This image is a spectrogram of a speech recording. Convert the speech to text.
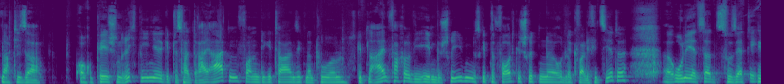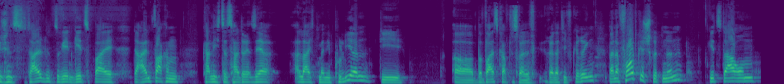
nach dieser europäischen Richtlinie gibt es halt drei Arten von digitalen Signaturen. Es gibt eine einfache, wie eben beschrieben. Es gibt eine fortgeschrittene und eine qualifizierte. Äh, ohne jetzt dazu sehr technisch ins Detail zu gehen, geht es bei der einfachen, kann ich das halt sehr leicht manipulieren. Die äh, Beweiskraft ist relativ gering. Bei einer fortgeschrittenen geht es darum,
